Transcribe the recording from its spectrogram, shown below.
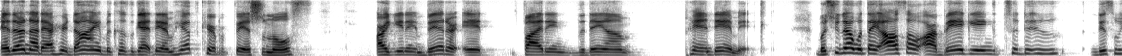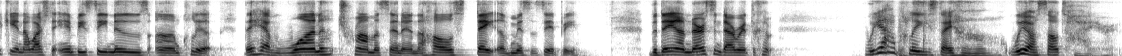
and they're not out here dying because the goddamn healthcare professionals are getting better at fighting the damn pandemic. But you know what they also are begging to do this weekend? I watched the NBC News um clip. They have one trauma center in the whole state of Mississippi. The damn nursing director come. Will y'all please stay home? We are so tired.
